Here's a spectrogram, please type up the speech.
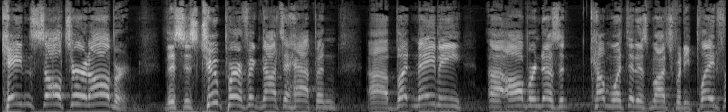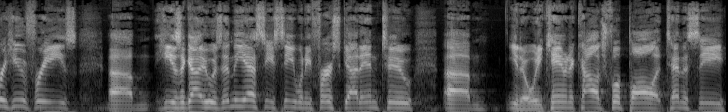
Kaidon Salter at Auburn. This is too perfect not to happen, uh, but maybe uh, Auburn doesn't come with it as much. But he played for Hugh Freeze. Um, he's a guy who was in the SEC when he first got into, um, you know, when he came into college football at Tennessee.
